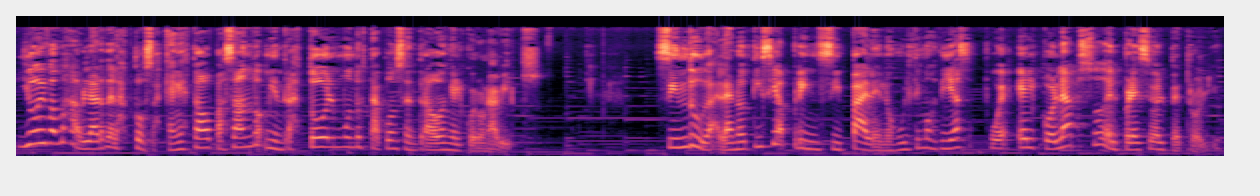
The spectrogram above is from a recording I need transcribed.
Y hoy vamos a hablar de las cosas que han estado pasando mientras todo el mundo está concentrado en el coronavirus. Sin duda, la noticia principal en los últimos días fue el colapso del precio del petróleo.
